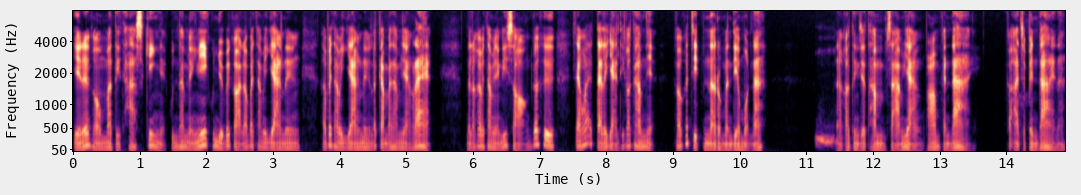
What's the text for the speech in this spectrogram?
อย่างเรื่องของ multitasking เนี่ยคุณทำอย่างนี้คุณอยู่ไปก่อนแล้วไปทำอีกอย่างหนึ่งแล้วไปทำอีกอย่างหนึ่งแล้วกลับมาทำอย่างแรกแล้วก็ไปทำอย่างที่ 2 ก็คือแสดงว่าแต่ละอย่างที่เขาทาเนี่ยเขาก็จิตเป็นอารมณ์เดียวหมดนะ เขาถึงจะทำสามอย่างพร้อมกันได้ ก็อาจจะเป็นได้นะ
